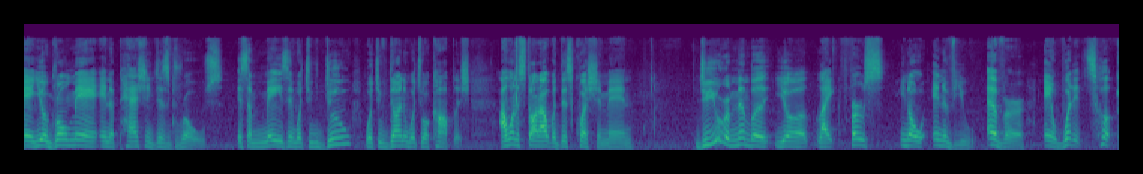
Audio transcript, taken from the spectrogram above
and you're a grown man, and the passion just grows. It's amazing what you do, what you've done, and what you accomplish. I want to start out with this question, man do you remember your like first you know interview ever and what it took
